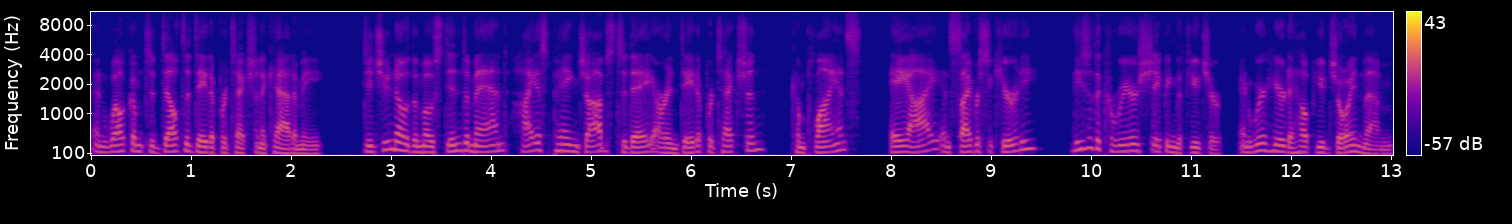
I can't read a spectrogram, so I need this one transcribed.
and welcome to Delta Data Protection Academy. Did you know the most in demand, highest paying jobs today are in data protection, compliance, AI, and cybersecurity? These are the careers shaping the future, and we're here to help you join them.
